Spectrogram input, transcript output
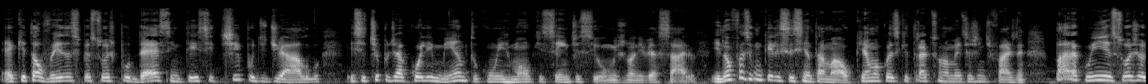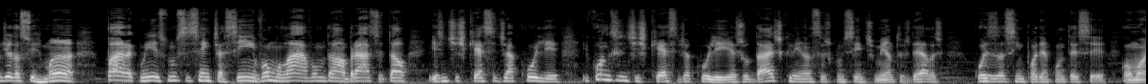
É que talvez as pessoas pudessem ter esse tipo de diálogo esse tipo de acolhimento com o irmão que sente ciúmes no aniversário. E não fazer com que ele se sinta mal, que é uma coisa que tradicionalmente a gente faz, né? Para com isso, hoje é o dia da sua irmã, para com isso, não se sente assim, vamos lá, vamos dar um abraço e tal. E a gente esquece de acolher. E quando a gente esquece de acolher e ajudar as crianças com os sentimentos delas, coisas assim podem acontecer. Como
